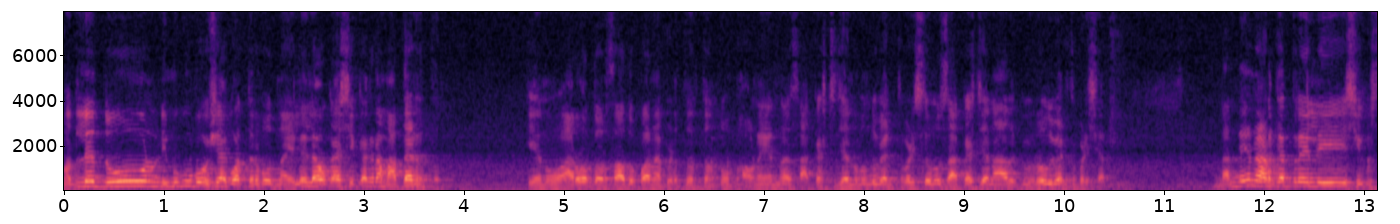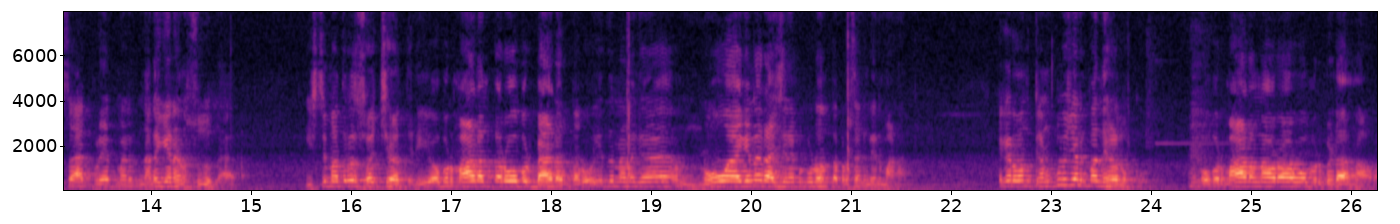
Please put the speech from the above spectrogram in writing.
ಮೊದಲೇದ್ದು ನಿಮಗೂ ಬಹುಶಃ ಗೊತ್ತಿರ್ಬೋದು, ನಾ ಎಲ್ಲೆಲ್ಲಿ ಅವಕಾಶ ಸಿಕ್ಕಾಗ ನಾ ಮಾತಾಡಿರ್ತೇನೆ. ಏನು ಅರವತ್ತು ವರ್ಷ ಸಾಧುಪಾನ ಪಾನ ಬಿಡ್ತಂತಂದು ಭಾವನೆಯನ್ನು ಸಾಕಷ್ಟು ಜನ ಮುಂದೆ ವ್ಯಕ್ತಪಡಿಸಿದ್ರು ಸಾಕಷ್ಟು ಜನ ಅದಕ್ಕೆ ವಿರೋಧ ವ್ಯಕ್ತಪಡಿಸ್ಯಾರ. ನನ್ನೇನು ಅಡ್ಕತ್ರೆಯಲ್ಲಿ ಸಿಗಿಸಾಕೆ ಪ್ರಯತ್ನ ಮಾಡಿದ್ರೆ ನನಗೇನು ಅನಿಸೋದಿಲ್ಲ. ಇಷ್ಟು ಮಾತ್ರ ಸ್ವಚ್ಛ ಹೇಳ್ತೀನಿ. ಒಬ್ರು ಮಾಡಂತಾರೋ, ಒಬ್ರು ಬ್ಯಾಡ್ ಅಂತಾರೋ ಇದು ನನಗೆ ನೋವಾಗಿನ ರಾಜೀನಾಮೆ ಕೊಡುವಂಥ ಪ್ರಸಂಗ ನಿರ್ಮಾಣ. ಯಾಕಂದ್ರೆ ಒಂದು ಕನ್ಕ್ಲೂಷನ್ಗೆ ಬಂದು ಹೇಳಬೇಕು. ಒಬ್ಬರು ಮಾಡನ್ನವ್ರ ಒಬ್ರು ಬಿಡ ಅನ್ನವ್ರ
